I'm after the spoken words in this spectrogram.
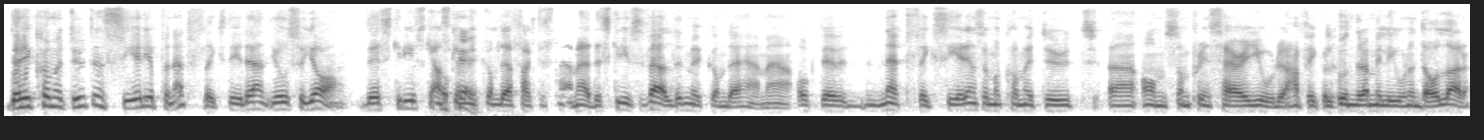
Det har kommit ut en serie på Netflix. Det är den, jo, så ja, det skrivs ganska okay. mycket om det faktiskt med. Det skrivs väldigt mycket om det här med. Och Netflix-serien som har kommit ut uh, om som Prince Harry gjorde, han fick väl 100 miljoner dollar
